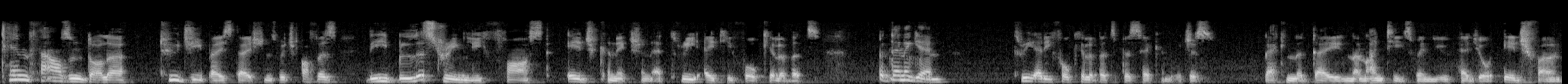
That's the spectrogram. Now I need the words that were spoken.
$10,000 2G base stations, which offers the blisteringly fast edge connection at 384 kilobits. But then again, 384 kilobits per second, which is back in the day in the 90s when you had your edge phone,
